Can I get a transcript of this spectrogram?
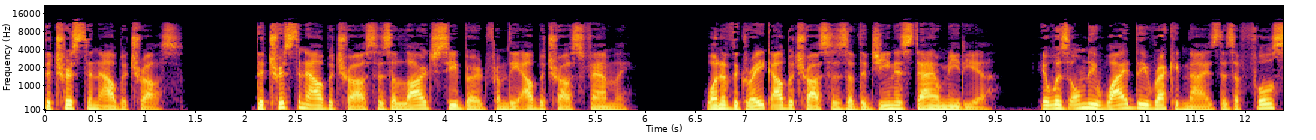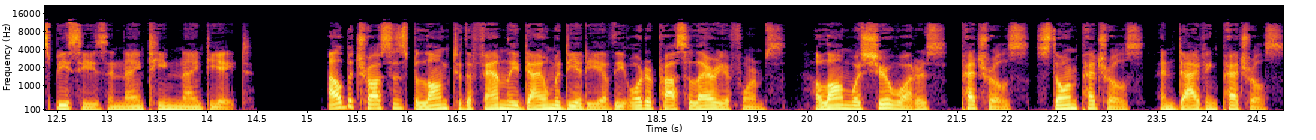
The Tristan albatross. The Tristan albatross is a large seabird from the albatross family. One of the great albatrosses of the genus Diomedea, it was only widely recognized as a full species in 1998. Albatrosses belong to the family Diomedeidae of the order Procellariiformes, along with shearwaters, petrels, storm petrels, and diving petrels.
